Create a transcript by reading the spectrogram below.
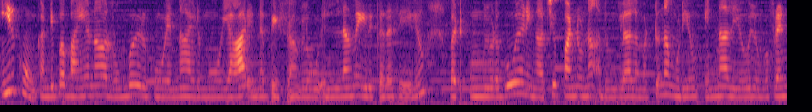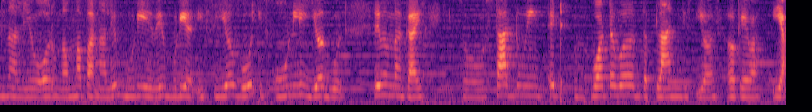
இருக்கும். கண்டிப்பாக பயம்னா ரொம்ப இருக்கும். என்ன ஆகிடுமோ யார் என்ன பேசுகிறாங்களோ எல்லாமே இருக்க தான் செய்யும். பட் உங்களோட கோலை நீங்கள் அச்சீவ் பண்ணணுன்னா அது உங்களால் மட்டும்தான் முடியும். என்னாலேயோ இல்லை உங்கள் ஃப்ரெண்ட்ஸ்னாலேயோ ஒரு உங்கள் அம்மா அப்பானாலேயோ முடியவே முடியாது. It's your goal it's only your goal remember guys so start doing it whatever the plan is yours ஓகேவா யா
